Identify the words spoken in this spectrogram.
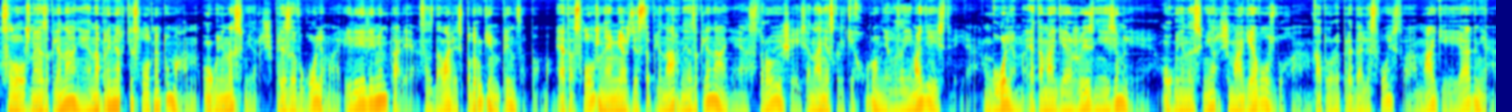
Сложные заклинания, например кислотный туман, огненный смерч, призыв голема или элементалия создавались по другим принципам. Это сложные междисциплинарные заклинания, строящиеся на нескольких уровнях взаимодействия. Голем – это магия жизни и земли, Огненный смерч – магия воздуха, которые придали свойства магии и огня.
